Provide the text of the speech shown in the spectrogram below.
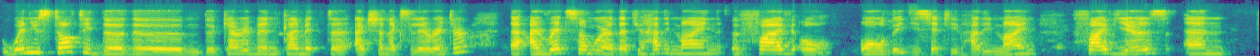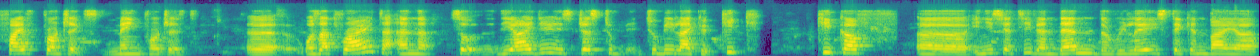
when you started the, the, the Caribbean Climate uh, Action Accelerator, uh, I read somewhere that you had in mind a five, or all the initiative had in mind five years and five projects, main projects. Uh, was that right? And uh, so the idea is just to, to be like a kick, kick off uh, initiative, and then the relay is taken by, uh,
